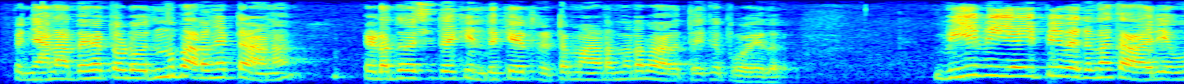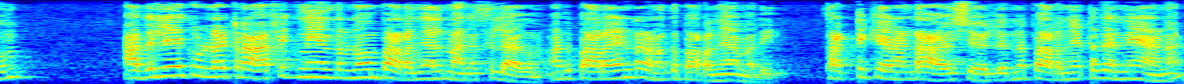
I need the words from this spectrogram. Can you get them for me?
അപ്പൊ ഞാൻ അദ്ദേഹത്തോട് ഒന്ന് പറഞ്ഞിട്ടാണ് ഇടതുവശത്തേക്ക് ഇൻഡിക്കേറ്റർ ഇട്ട് മാടന്നട ഭാഗത്തേക്ക് പോയത്. വി വി ഐ പി വരുന്ന കാര്യവും അതിലേക്കുള്ള ട്രാഫിക് നിയന്ത്രണവും പറഞ്ഞാൽ മനസ്സിലാകും. അത് പറയേണ്ട കണക്ക് പറഞ്ഞാൽ മതി. തട്ടിക്കയറേണ്ട ആവശ്യമില്ല. എന്ന് പറഞ്ഞിട്ട് തന്നെയാണ്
